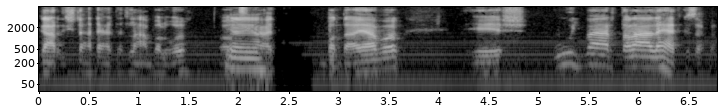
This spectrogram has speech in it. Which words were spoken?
gárdistát eltett lábalól a ja, ja. bandájával, és úgy már talán lehet közepet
